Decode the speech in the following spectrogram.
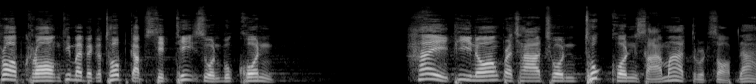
ครอบครองที่ไม่ไปกระทบกับสิทธิส่วนบุคคล ให้พี่น้องประชาชนทุกคนสามารถตรวจสอบได้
